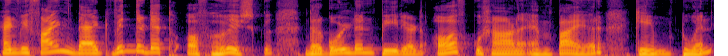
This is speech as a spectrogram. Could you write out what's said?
and we find that with the death of Huvishk, the golden period of Kushan Empire came to an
